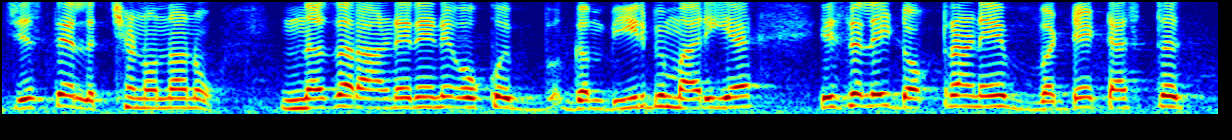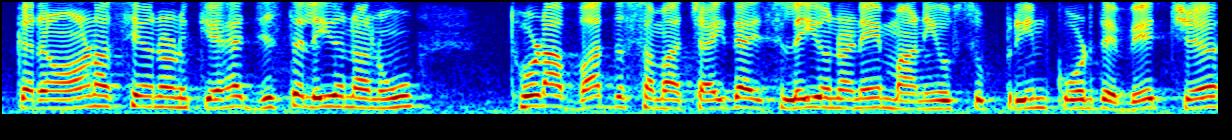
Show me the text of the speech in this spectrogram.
ਜਿਸ ਦੇ ਲੱਛਣ ਉਹਨਾਂ ਨੂੰ ਨਜ਼ਰ ਆ ਰਹੇ ਨੇ, ਉਹ ਕੋਈ ਗੰਭੀਰ ਬਿਮਾਰੀ ਹੈ। ਇਸ ਦੇ ਲਈ ਡਾਕਟਰਾਂ ਨੇ ਵੱਡੇ ਟੈਸਟ ਕਰਾਉਣ ਵਾਸਤੇ ਉਹਨਾਂ ਨੂੰ ਕਿਹਾ, ਜਿਸ ਦੇ ਲਈ ਉਹਨਾਂ ਨੂੰ ਥੋੜਾ ਵੱਧ ਸਮਾਂ ਚਾਹੀਦਾ ਇਸ ਲਈ ਉਹਨਾਂ ਨੇ ਮਾਨਯੋਗ ਸੁਪਰੀਮ ਕੋਰਟ ਦੇ ਵਿੱਚ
